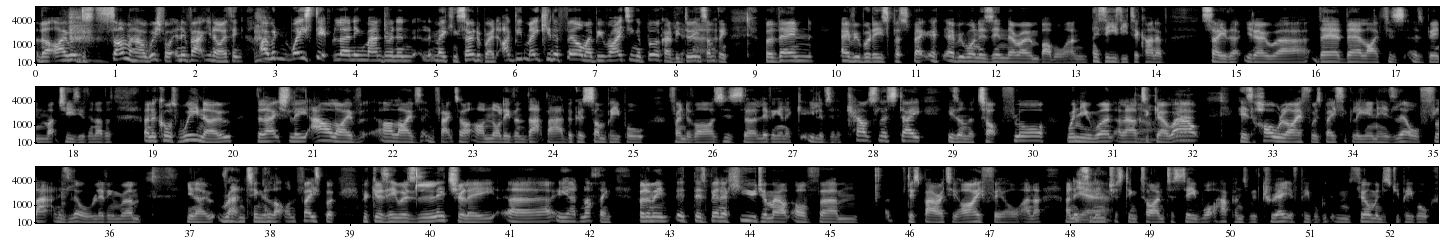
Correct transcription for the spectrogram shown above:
that I would somehow wish for. And in fact, you know, I think I wouldn't waste it learning Mandarin and making soda bread. I'd be making a film, I'd be writing a book, I'd be doing something. But then everybody's perspective, everyone is in their own bubble, and it's easy to kind of say that you know uh, their their life is, has been much easier than others. And of course, we know that actually our life our lives, in fact, are, are not even that bad because some people. Friend of ours is uh, living in a he lives in a council estate. He's on the top floor. When you weren't allowed to Oh, go yeah. out, his whole life was basically in his little flat and his little living room you know, ranting a lot on Facebook because he was literally uh, he had nothing. But I mean, it, there's been a huge amount of um, disparity, I feel, and I, and it's an interesting time to see what happens with creative people, film industry people,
